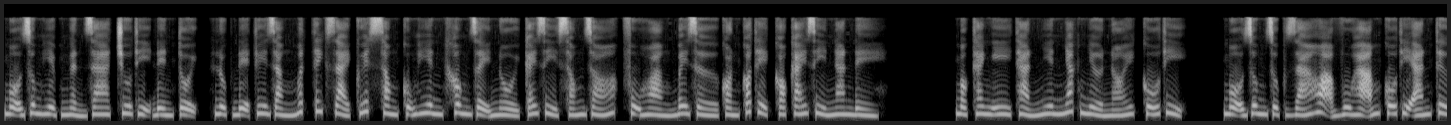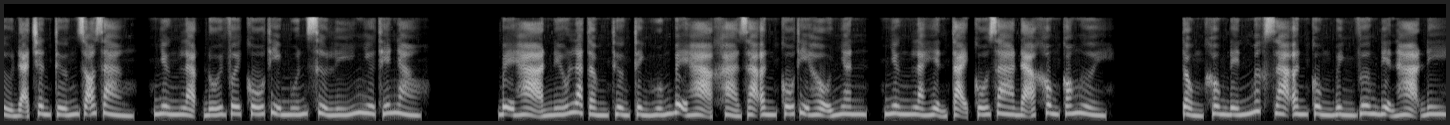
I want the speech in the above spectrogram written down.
mộ dung hiệp ngẩn ra chu thị đền tội, lục đệ tuy rằng mất tích giải quyết xong cũng hiên không dậy nổi cái gì sóng gió, phụ hoàng bây giờ còn có thể có cái gì nan đề. Mộc thanh y thản nhiên nhắc nhở nói cố thị. Mộ dung dục giá họa vu hãm cố thị án tử đã chân tướng rõ ràng, nhưng là đối với cố thị muốn xử lý như thế nào. Bệ hạ nếu là tầm thường tình huống bệ hạ khả ra ân cố thị hậu nhân, nhưng là hiện tại cố gia đã không có người. Tổng không đến mức ra ân cùng Bình Vương Điện Hạ đi.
